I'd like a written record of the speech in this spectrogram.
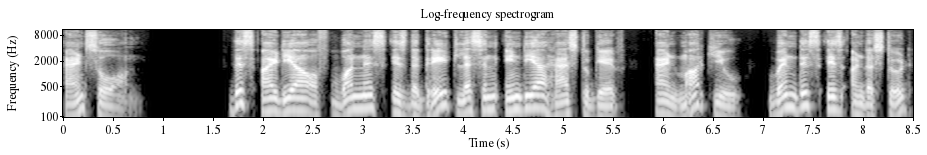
and so on. This idea of oneness is the great lesson India has to give, and mark you, when this is understood,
